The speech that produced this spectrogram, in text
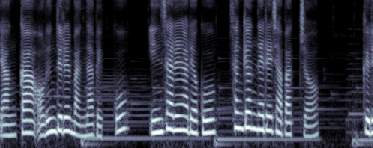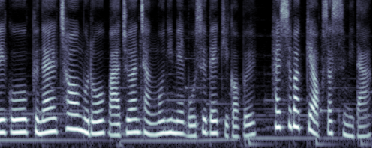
양가 어른들을 만나 뵙고 인사를 하려고 상견례를 잡았죠. 그리고 그날 처음으로 마주한 장모님의 모습에 기겁을 할 수밖에 없었습니다.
